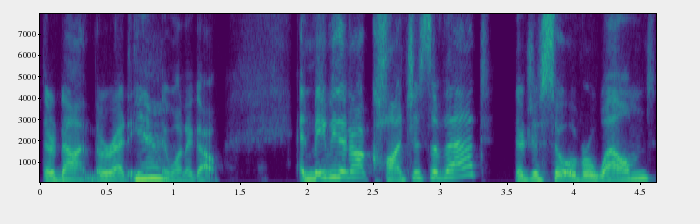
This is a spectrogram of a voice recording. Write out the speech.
They're done. They're ready. Yeah. They want to go. And maybe they're not conscious of that. They're just so overwhelmed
